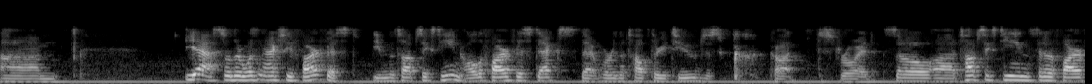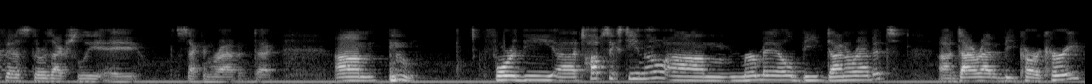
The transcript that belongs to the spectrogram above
Um, yeah, so there wasn't actually a Fire Fist, even the top 16. All the Fire Fist decks that were in the top 32 just got destroyed. So, uh, top 16, instead of Fire Fist, there was actually a second Rabbit deck. Um, For the uh, top 16, though, um, Mermail beat Dino Rabbit. Uh, Dino Rabbit beat Karakuri.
